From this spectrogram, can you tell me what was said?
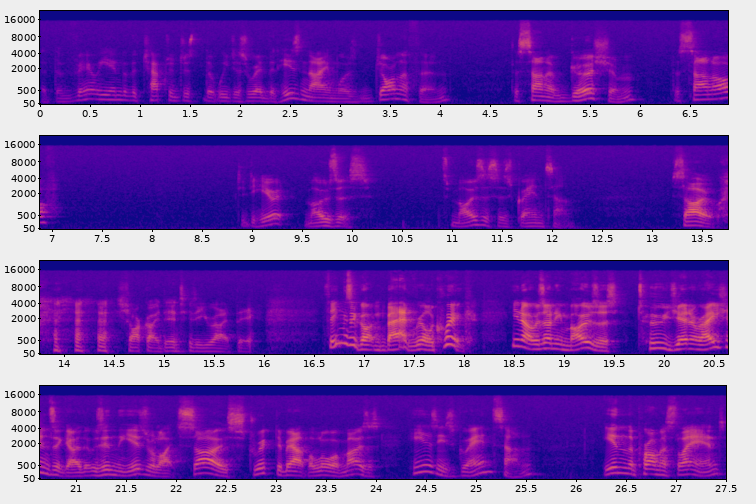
at the very end of the chapter just that we just read that his name was Jonathan, the son of Gershom, the son of did you hear it? Moses. It's Moses' grandson. So, shock identity right there. Things have gotten bad real quick. You know, it was only Moses two generations ago that was in the Israelites so strict about the law of Moses. Here's his grandson in the promised land.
